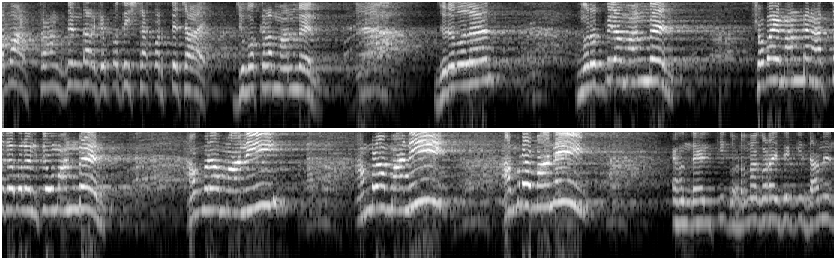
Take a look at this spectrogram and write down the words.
আবার ট্রান্সজেন্ডারকে প্রতিষ্ঠা করতে চায়, যুবকরা মানবেন? জোরে বলেন। মুরব্বীরা মানবেন? সবাই মানবেন, হাত তুলে বলেন, কেউ মানবেন? আমরা মানি আমরা মানি আমরা মানি। এখন দেখেন কি ঘটনা ঘটাইছে, কি জানেন?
